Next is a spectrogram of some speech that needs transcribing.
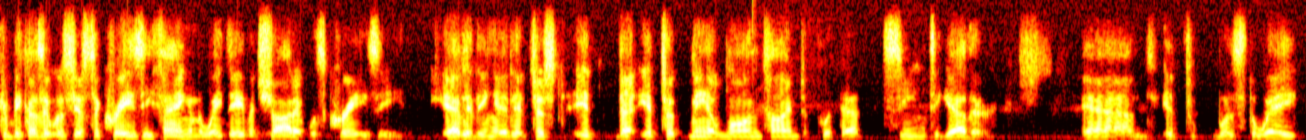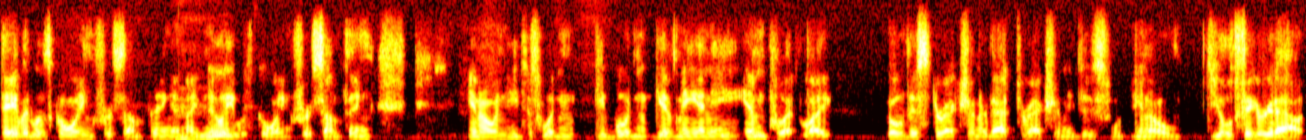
c- because it was just a crazy thing, and the way David shot it was crazy. Editing it, it just it that it took me a long time to put that scene together, and it was the way David was going for something, and I mm-hmm. knew he was going for something, you know, and he just wouldn't he wouldn't give me any input like go this direction or that direction. He just would, you know, you'll figure it out.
